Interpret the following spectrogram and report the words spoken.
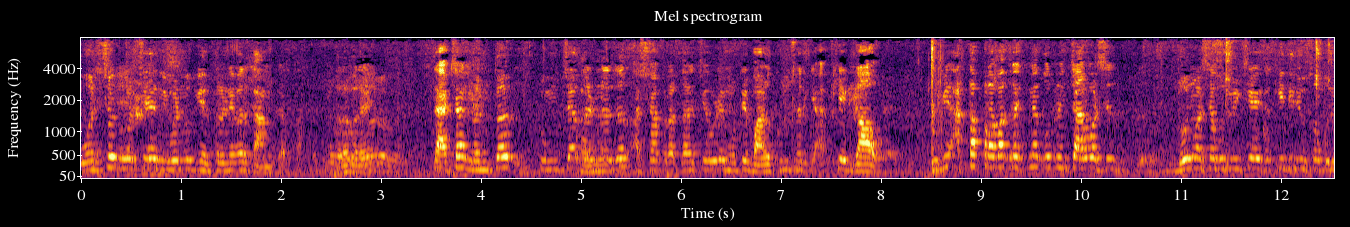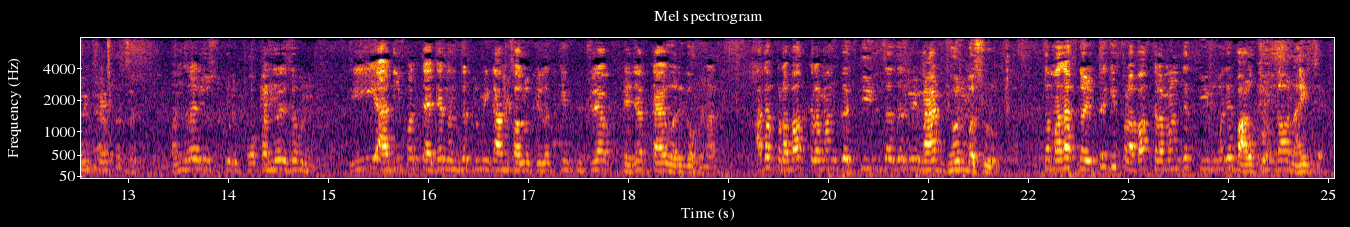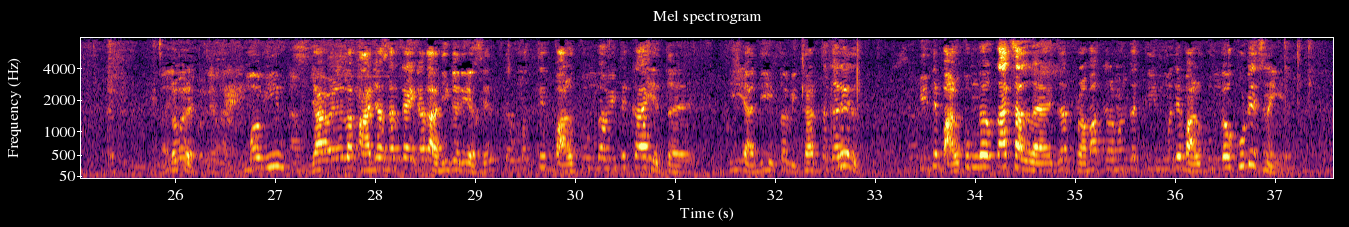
वर्षोनवर्ष या निवडणूक यंत्रणेवर काम करता. बरोबर आहे? त्याच्यानंतर तुमच्याकडनं जर अशा प्रकारचे एवढे मोठे बाळकूंसारखे अख्खे गाव तुम्ही आता प्रभाग रचना करून हे चार वर्ष दोन वर्षापूर्वीचे आहे का? किती दिवसापूर्वीचे आहे? पंधरा दिवस पंधरा दिवसापूर्वी. ही आधी पण त्याच्यानंतर तुम्ही काम चालू केलं की कुठल्या ह्याच्यात काय वर्ग होणार. आता प्रभाग क्रमांक तीनचा जर मी मॅप घेऊन बसलो तर मला कळतं की प्रभाग क्रमांक तीन मध्ये बाळकुण गाव नाहीच आहे. बरोबर आहे? मग मी ज्या वेळेला माझ्यासारखा एखादा अधिकारी असेल तर मग ते बाळकुणगाव इथे काय येत आहे? ही यादी एकदा विचार तर करेल. की ते बाळकुणगाव का चाललाय जर प्रभाग क्रमांक तीन मध्ये बाळकुणगाव कुठेच नाहीये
